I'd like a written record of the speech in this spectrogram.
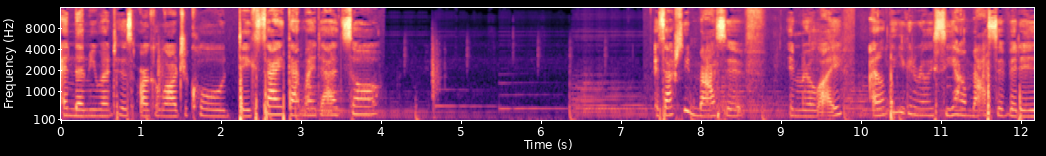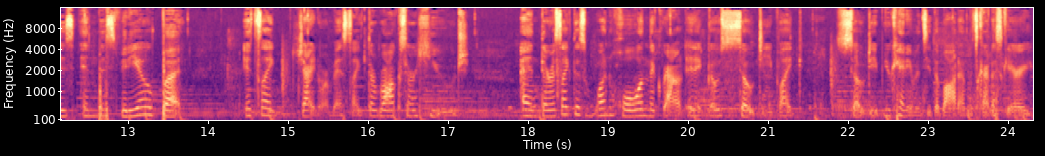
And then we went to this archaeological dig site that my dad saw. It's actually massive in real life. I don't think you can really see how massive it is in this video, but it's like ginormous. Like the rocks are huge. And there was like this one hole in the ground and it goes so deep, like so deep. You can't even see the bottom. It's kind of scary.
